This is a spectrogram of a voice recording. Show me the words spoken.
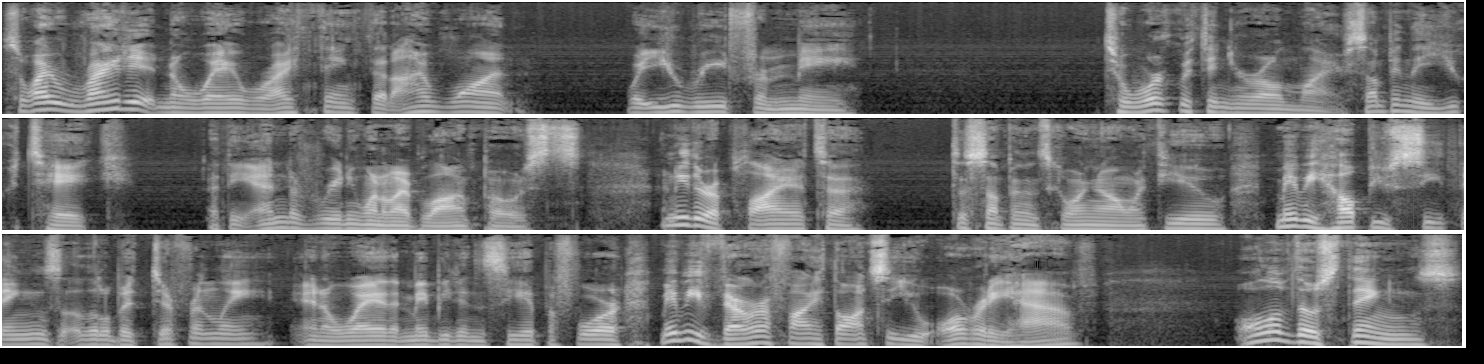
So I write it in a way where I think that I want what you read from me to work within your own life, something that you could take at the end of reading one of my blog posts and either apply it to to something that's going on with you, maybe help you see things a little bit differently in a way that maybe you didn't see it before, maybe verify thoughts that you already have. All of those things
